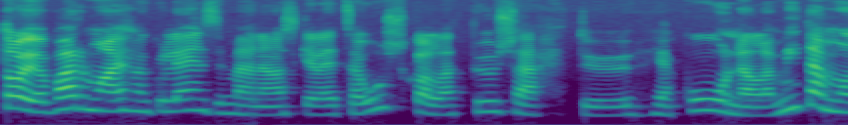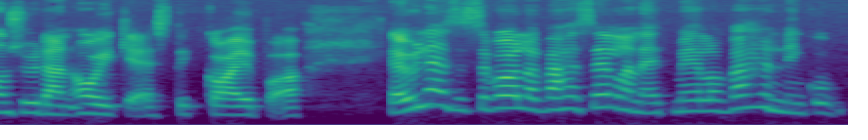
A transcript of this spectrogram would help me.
toi on varmaan ihan kyllä ensimmäinen askel, että sä uskallat pysähtyä ja kuunnella, mitä mun sydän oikeasti kaipaa. Ja yleensä se voi olla vähän sellainen, että meillä on vähän niin kuin,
